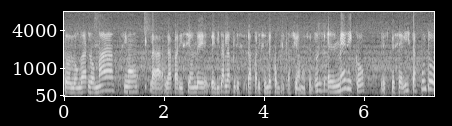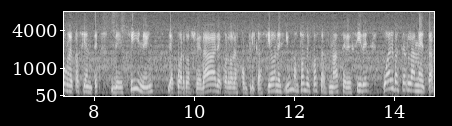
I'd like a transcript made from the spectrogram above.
prolongar lo máximo la, aparición de, evitar la, aparición de complicaciones. Entonces, el médico, el especialista, junto con el paciente, definen de acuerdo a su edad, de acuerdo a las complicaciones y un montón de cosas más, se decide cuál va a ser la meta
